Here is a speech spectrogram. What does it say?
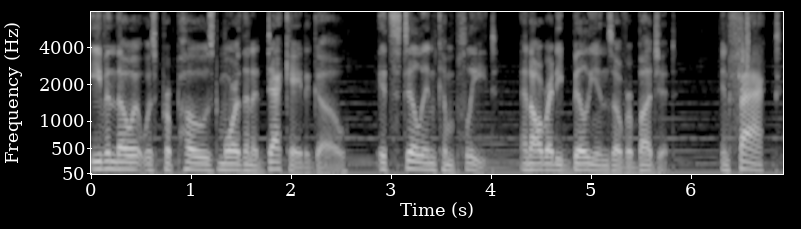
Even though it was proposed more than a decade ago, it's still incomplete and already billions over budget. In fact,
